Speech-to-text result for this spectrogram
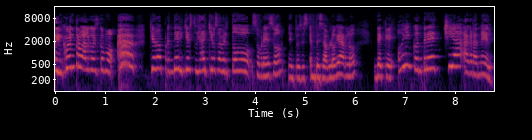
encuentro algo es como, ah, quiero aprender y quiero estudiar, quiero saber todo sobre eso. Entonces empecé a bloguearlo de que hoy encontré chía a granel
